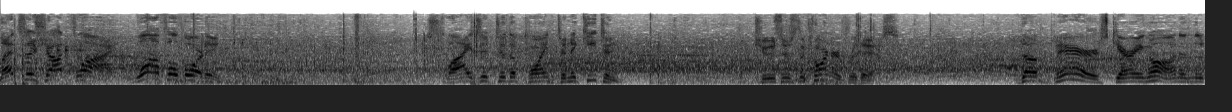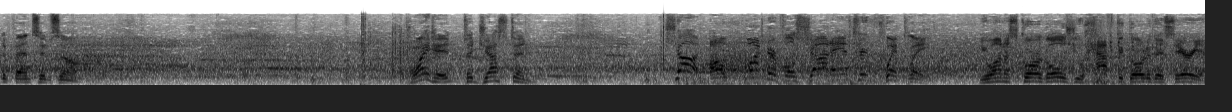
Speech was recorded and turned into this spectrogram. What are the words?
Lets the shot fly. Waffle boarded. Slides it to the point to Nikitin. Chooses the corner for this. The Bears carrying on in the defensive zone. Pointed to Justin. Shot. A wonderful shot answered quickly. You want to score goals, you have to go to this area.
